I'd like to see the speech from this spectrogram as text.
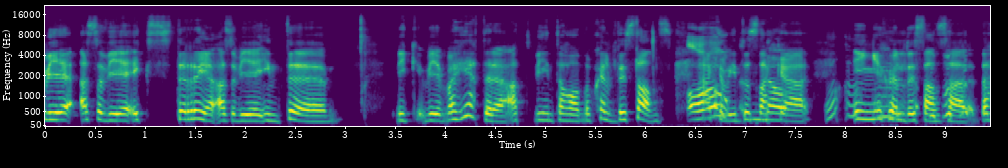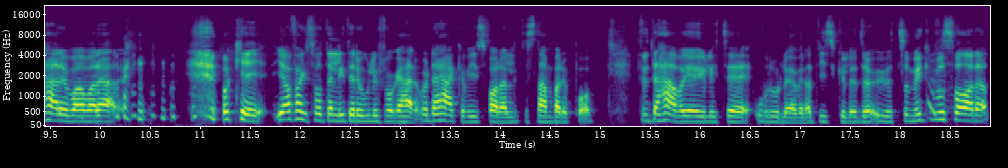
vi, är, alltså, vi är extremt... Alltså vi är inte... Vi, vi, vad heter det? Att vi inte har någon självdistans. här kan vi inte Oh, snacka. Ingen självdistans här. Det här är bara vad det är. Okej, jag har faktiskt fått en lite rolig fråga här och det här kan vi svara lite snabbare på. För det här var jag ju lite orolig över att vi skulle dra ut så mycket på svaren.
